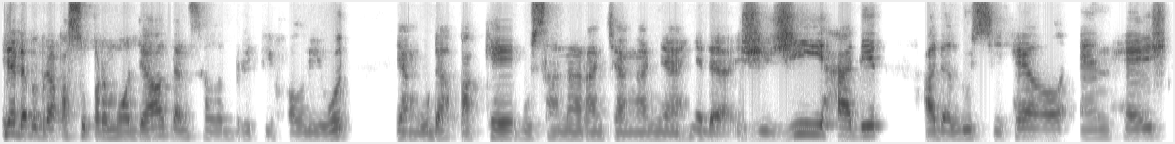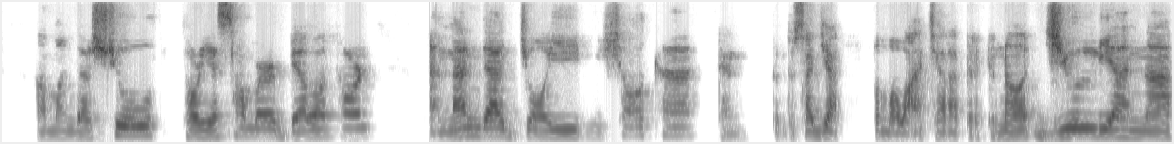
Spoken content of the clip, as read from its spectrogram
Ini ada beberapa supermodel dan selebriti Hollywood yang udah pakai busana rancangannya. Ini ada Gigi Hadid, ada Lucy Hale, Anne Heche, Amanda Schultz, Victoria Summer, Bella Thorne, Amanda Joy Michalka, dan tentu saja pembawa acara terkenal Juliana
